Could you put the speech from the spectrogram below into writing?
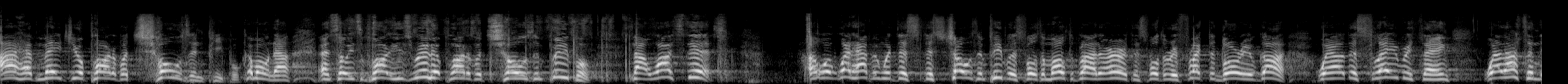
I have made you a part of a chosen people. Come on now. And so he's a part, he's really a part of a chosen people. Now watch this. Uh, what happened with this, this chosen people is supposed to multiply the earth and supposed to reflect the glory of God? Well, the slavery thing, well, that's an,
